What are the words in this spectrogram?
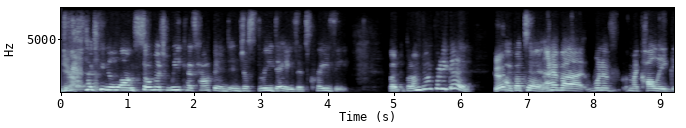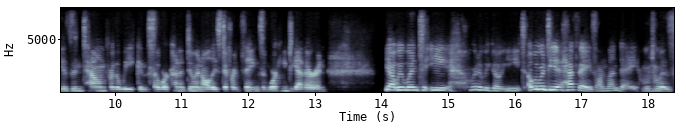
dragging along. So much week has happened in just three days. It's crazy, but but I'm doing pretty good. Good. I got to. I have uh, one of my colleague is in town for the week, and so we're kind of doing all these different things and working together. And yeah, we went to eat. Where did we go eat? Oh, we went to eat at Hefe's on Monday, which mm-hmm. was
